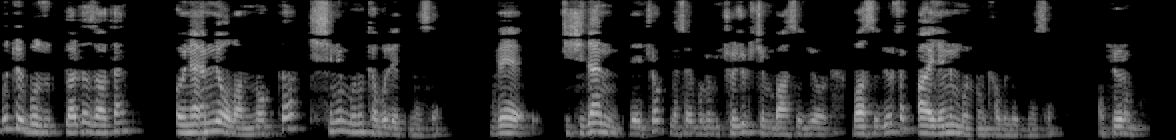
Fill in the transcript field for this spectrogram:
Bu tür bozukluklarda zaten önemli olan nokta kişinin bunu kabul etmesi. Ve kişiden de çok mesela bunu bir çocuk için bahsediyor bahsediyorsak ailenin bunu kabul etmesi. Atıyorum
